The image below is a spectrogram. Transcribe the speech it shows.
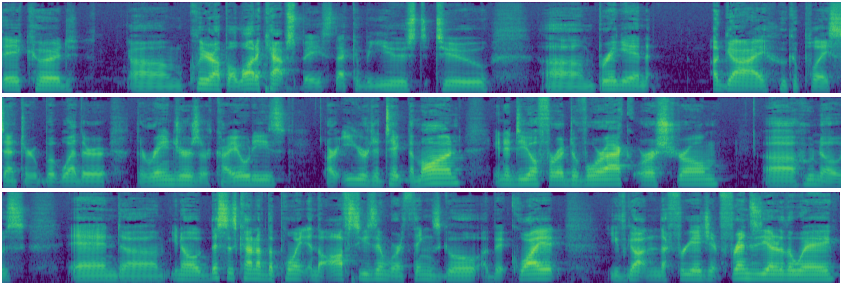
they could um, clear up a lot of cap space that could be used to um, bring in a guy who could play center. But whether the Rangers or Coyotes are eager to take them on in a deal for a Dvorak or a Strome. uh, who knows? And, um, you know, this is kind of the point in the offseason where things go a bit quiet. You've gotten the free agent frenzy out of the way,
